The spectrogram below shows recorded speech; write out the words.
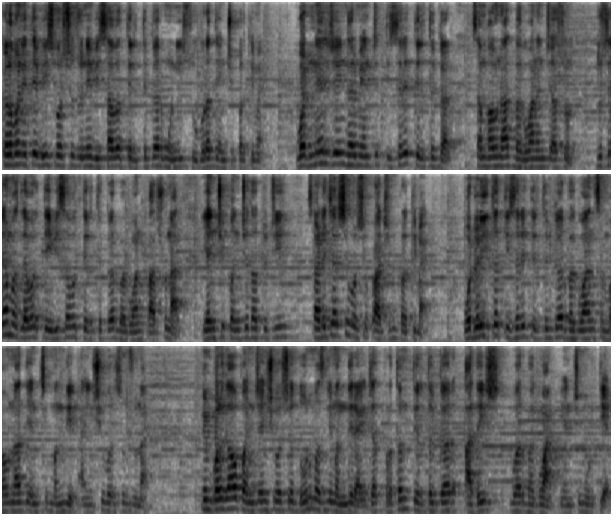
कळवण येथे वीस वर्ष जुने विसावं तीर्थकर मुनी सुव्रत यांची प्रतिमा आहे. वडनेर जैन धर्मियांचे तिसरे तीर्थकर संभावनाथ भगवानांचे असून दुसऱ्या मजल्यावर तेविसावं तीर्थकर भगवान पार्श्वनाथ यांची पंचधातूची साडेचारशे वर्ष प्राचीन प्रतिमा आहे. वडळी इथं तिसरे तीर्थंकर भगवान संभावनाथ यांचे मंदिर ऐंशी वर्ष जुनं आहे. पिंपळगाव पंच्याऐंशी वर्ष दोन मजली मंदिर आहे ज्यात प्रथम तीर्थकर आदेशवर भगवान यांची मूर्ती आहे.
